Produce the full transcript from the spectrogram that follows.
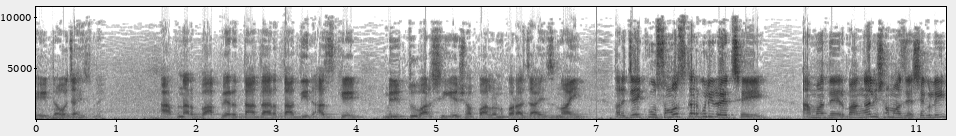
এইটাও জায়জ নেই আপনার বাপের, দাদার, দাদির আজকে মৃত্যু বার্ষিকী এসব পালন করা জায়েজ নয়। তাহলে যে কুসংস্কারগুলি রয়েছে আমাদের বাঙালি সমাজে সেগুলি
